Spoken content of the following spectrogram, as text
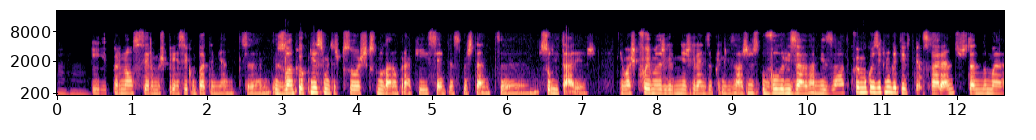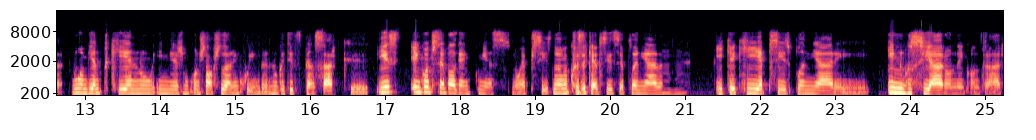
Uhum. E para não ser uma experiência completamente uh, isolante, porque eu conheço muitas pessoas que se mudaram para aqui e sentem-se bastante uh, solitárias. Eu acho que foi uma das minhas grandes aprendizagens, o valorizar a amizade, que foi uma coisa que nunca tive de pensar antes, estando numa, num ambiente pequeno e mesmo quando estava a estudar em Coimbra, nunca tive de pensar que. E esse, encontro sempre alguém que conheço, não é preciso, não é uma coisa que é preciso ser planeada. Uhum. E que aqui é preciso planear e, e negociar onde encontrar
